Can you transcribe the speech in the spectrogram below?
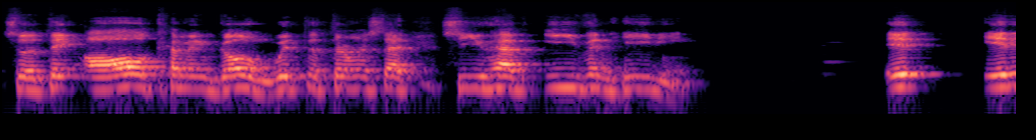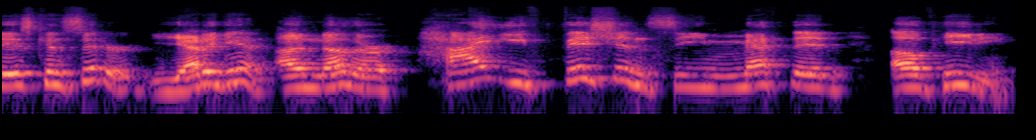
so that they all come and go with the thermostat so you have even heating. It it is considered yet again another high efficiency method of heating.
